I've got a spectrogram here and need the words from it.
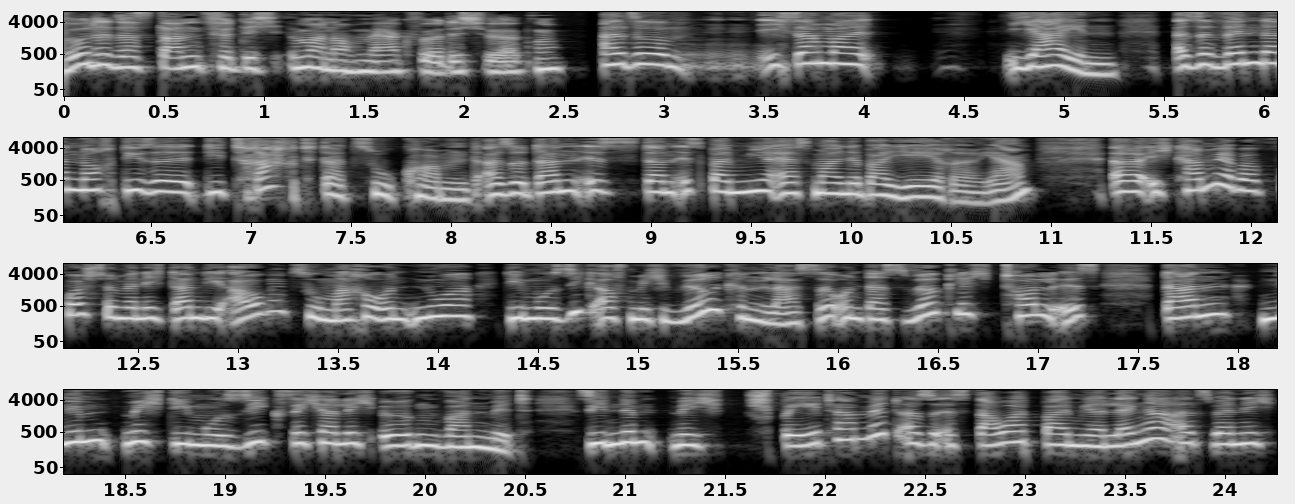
Würde das dann für dich immer noch merkwürdig wirken? Also, ich sag mal, Jein. Also wenn dann noch diese die Tracht dazu kommt, also dann ist dann ist bei mir erstmal eine Barriere, ja. Äh, ich kann mir aber vorstellen, wenn ich dann die Augen zumache und nur die Musik auf mich wirken lasse und das wirklich toll ist, dann nimmt mich die Musik sicherlich irgendwann mit. Sie nimmt mich später mit, also es dauert bei mir länger, als wenn ich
